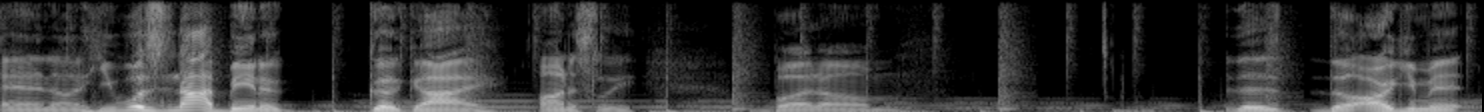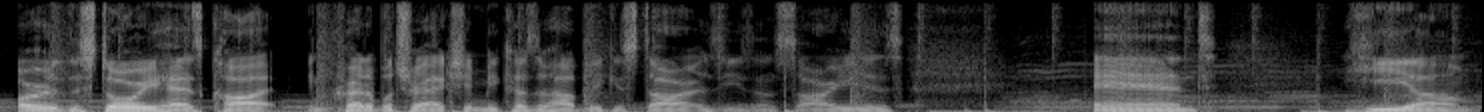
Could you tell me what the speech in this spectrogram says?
and uh, he was not being a good guy, honestly. But um, the the argument or the story has caught incredible traction because of how big a star Aziz Ansari is, and he um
